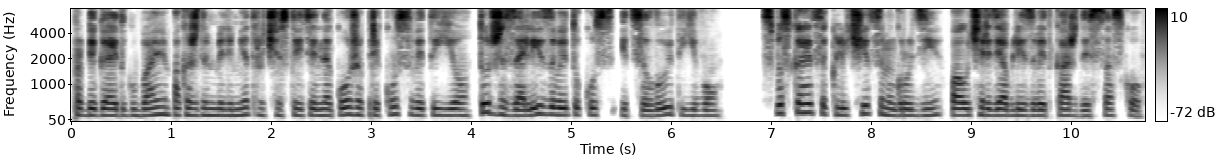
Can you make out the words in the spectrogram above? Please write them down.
Пробегает губами по каждому миллиметру чувствительной кожи, прикусывает ее, тут же зализывает укус и целует его. Спускается к ключицам и груди, по очереди облизывает каждый из сосков.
